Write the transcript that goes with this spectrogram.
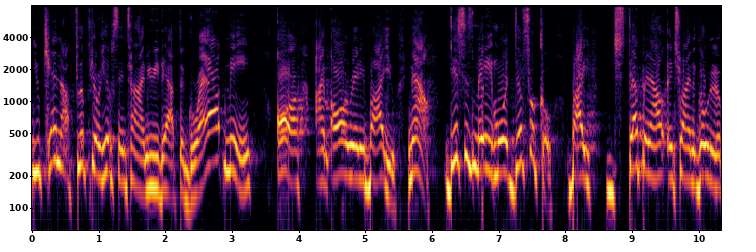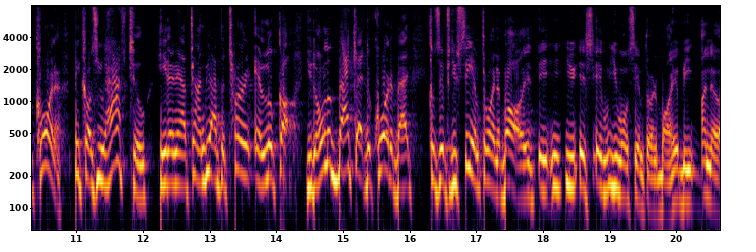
you cannot flip your hips in time. You either have to grab me or I'm already by you. Now, this is made more difficult by stepping out and trying to go to the corner because you have to. He doesn't have time. You have to turn and look up. You don't look back at the quarterback because if you see him throwing the ball, it, it, it, you won't see him throwing the ball. He'll be under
